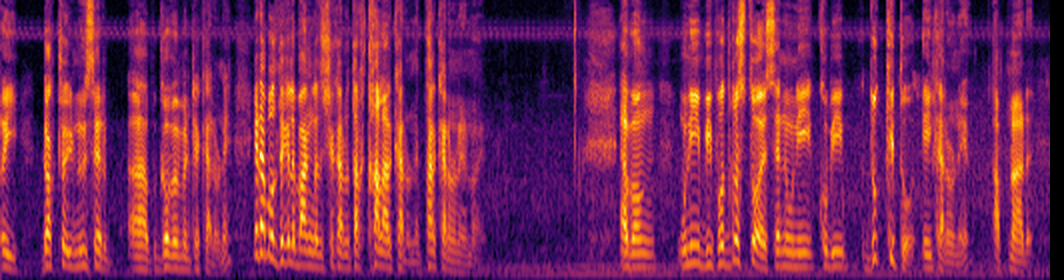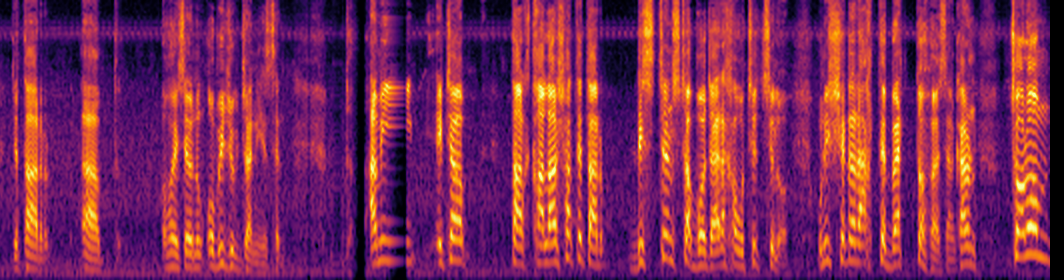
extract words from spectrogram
ওই ডক্টর ইউনুসের গভর্নমেন্টের কারণে। এটা বলতে গেলে বাংলাদেশের কারণে, তার খালার কারণে, তার কারণে নয়। এবং উনি বিপদগ্রস্ত হয়েছেন, উনি খুবই দুঃখিত এই কারণে আপনার যে তার হয়েছে অভিযোগ জানিয়েছেন। আমি এটা তার খালার সাথে তার ডিস্টেন্সটা বজায় রাখা উচিত ছিল। উনি সেটা রাখতে ব্যর্থ হয়েছেন। কারণ চরম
